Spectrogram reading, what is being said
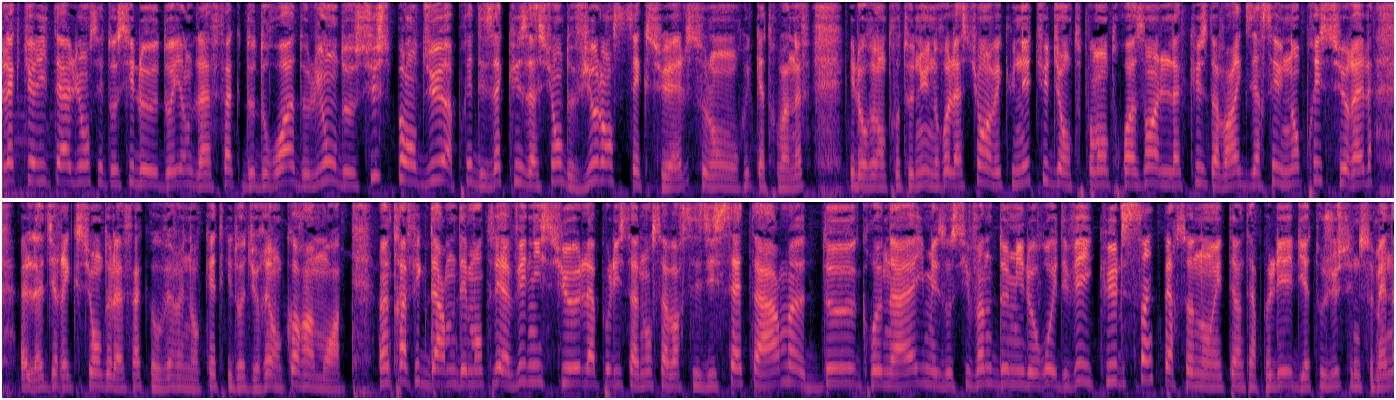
L'actualité à Lyon, c'est aussi le doyen de la fac de droit de Lyon de suspendu après des accusations de violence sexuelle. Selon rue 89, il aurait entretenu une relation avec une étudiante. Pendant trois ans, elle l'accuse d'avoir exercé une emprise sur elle. La direction de la fac a ouvert une enquête qui doit durer encore un mois. Un trafic d'armes démantelé à Vénissieux. La police annonce avoir saisi sept armes, deux grenailles, mais aussi 22 000 euros et des véhicules. Cinq personnes ont été interpellées il y a tout juste une semaine.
